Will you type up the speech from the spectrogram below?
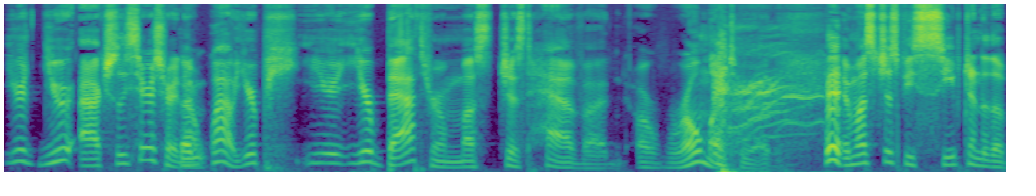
You're you're actually serious right now. Um, Wow, your your your bathroom must just have an aroma to it. it must just be seeped into the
